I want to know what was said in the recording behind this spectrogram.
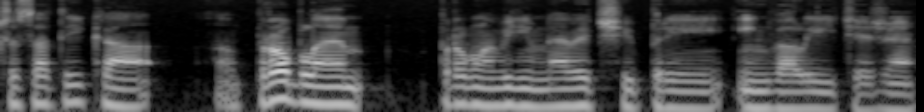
čo sa týka e, problém, problém vidím najväčší pri invalíte, že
